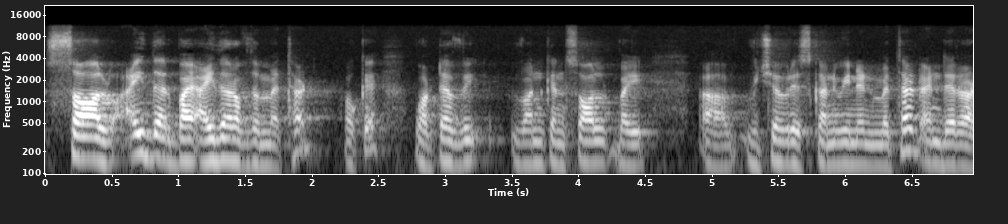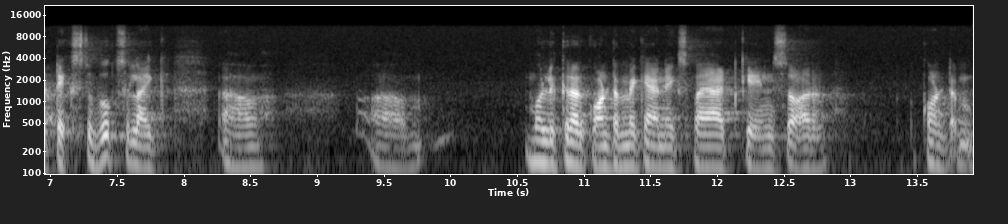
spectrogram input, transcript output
solve either by either of the method okay, whatever one can solve by uh, whichever is convenient method and there are textbooks like uh, um, molecular quantum mechanics by Atkins or quantum,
